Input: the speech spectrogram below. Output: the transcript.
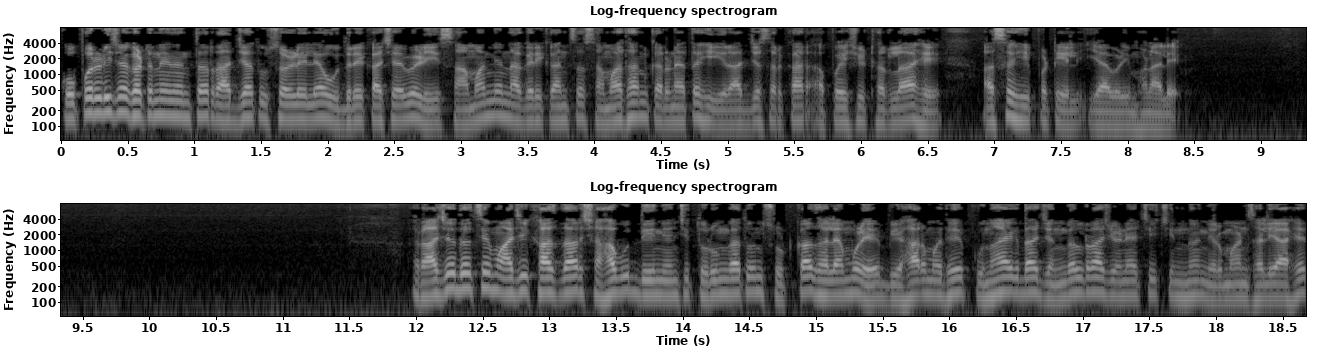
कोपर्डीच्या घटनेनंतर राज्यात उसळलेल्या उद्रेकाच्या वेळी सामान्य नागरिकांचं समाधान करण्यातही राज्य सरकार अपयशी ठरलं आहे असंही पटेल यावेळी म्हणाले. राजदचे माजी खासदार शहाबुद्दीन यांची तुरुंगातून सुटका झाल्यामुळे बिहारमध्ये पुन्हा एकदा जंगलराज येण्याची चिन्ह निर्माण झाली आहेत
